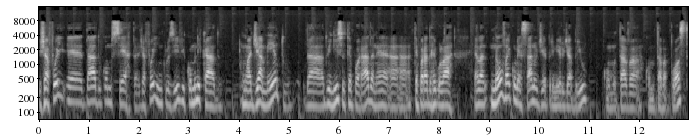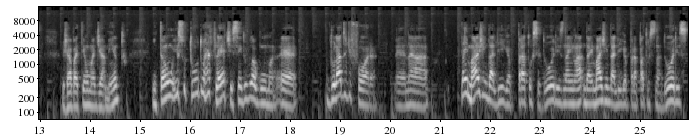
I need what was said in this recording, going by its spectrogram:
Já foi é, dado como certa, já foi inclusive comunicado um adiamento da, do início da temporada, né? A, a temporada regular ela não vai começar no dia 1 de abril, como estava como tava posta, já vai ter um adiamento. Então, isso tudo reflete, sem dúvida alguma, é, do lado de fora, é, na, na imagem da liga para torcedores, na, na imagem da liga para patrocinadores,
